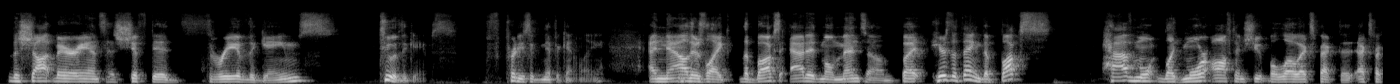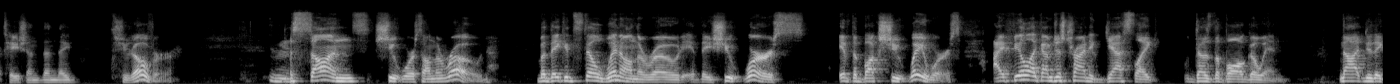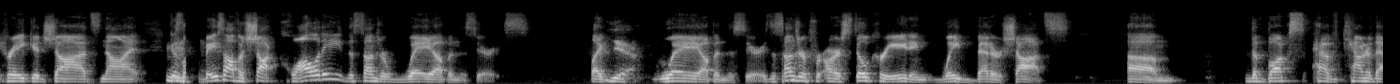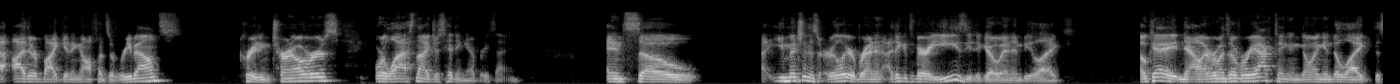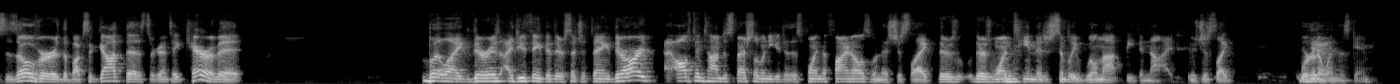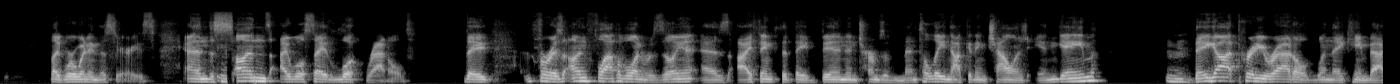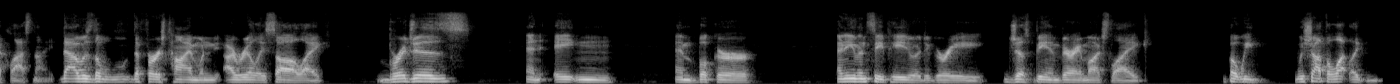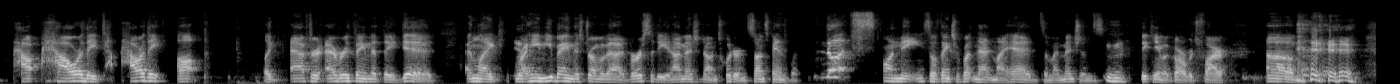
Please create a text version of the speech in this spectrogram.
the shot variance has shifted three of the games, two of the games, pretty significantly. And now there's like the Bucks added momentum, but here's the thing: the Bucks have more like more often shoot below expected expectation than they shoot over. Mhm. The Suns shoot worse on the road, but they could still win on the road if they shoot worse. If the Bucks shoot way worse, I feel like I'm just trying to guess like, does the ball go in? Not do they create good shots? Not because like, based off of shot quality, the Suns are way up in the series. Like Yeah. way up in the series. The Suns are are still creating way better shots. Um, the Bucks have countered that either by getting offensive rebounds, creating turnovers, or last night just hitting everything. And so, uh, you mentioned this earlier, Brandon. I think it's very easy to go in and be like, okay, now everyone's overreacting and going into like, this is over. The Bucks have got this. They're going to take care of it but like there is i do think that there's such a thing there are oftentimes especially when you get to this point in the finals when it's just like there's there's one Mhm. team that just simply will not be denied it's just like we're Yeah. gonna win this game like we're winning this series and the suns i will say look rattled they for as unflappable and resilient as i think that they've been in terms of mentally not getting challenged in game Mhm. they got pretty rattled when they came back last night that was the the first time when i really saw like bridges and Ayton and Booker and even CP to a degree just being very much like, but we we shot the lot like how how are they how are they up like after everything that they did and like Yeah. Raheem you banged this drum about adversity and I mentioned on Twitter and Suns fans went nuts on me so thanks for putting that in my head so my mentions Mhm. became a garbage fire um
